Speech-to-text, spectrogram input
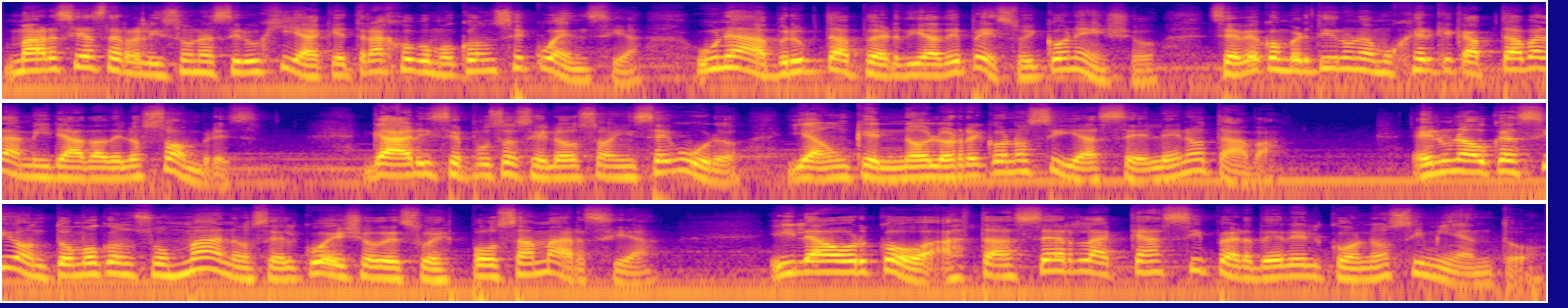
Marcia se realizó una cirugía que trajo como consecuencia una abrupta pérdida de peso y con ello se había convertido en una mujer que captaba la mirada de los hombres. Gary se puso celoso e inseguro, y aunque no lo reconocía, se le notaba. En una ocasión tomó con sus manos el cuello de su esposa Marcia y la ahorcó hasta hacerla casi perder el conocimiento.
